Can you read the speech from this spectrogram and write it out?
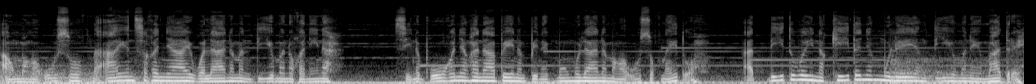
ang mga usok na ayon sa kanya ay wala naman di umano kanina. Sinubukan niyang hanapin ang pinagmumula ng mga usok na ito at dito ay nakita niyang muli ang di umano yung madre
